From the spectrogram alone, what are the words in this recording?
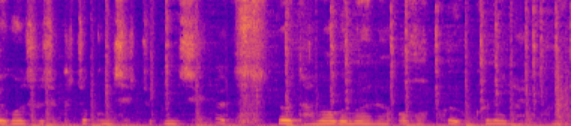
이건 솔직히 조금씩, 조금씩. 이거 다 먹으면은, 어, 큰일 나요, 큰일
